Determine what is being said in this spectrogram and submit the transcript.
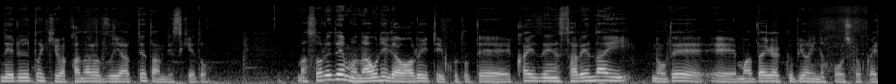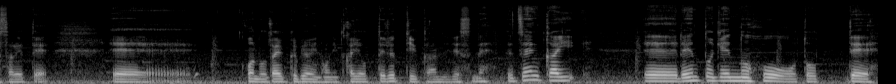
寝る時は必ずやってたんですけど、まあ、それでも治りが悪いということで改善されないので、えーまあ、大学病院の方を紹介されて、えー今度大学病院の方に通ってるっていう感じですね。で前回、えレントゲンの方を取って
